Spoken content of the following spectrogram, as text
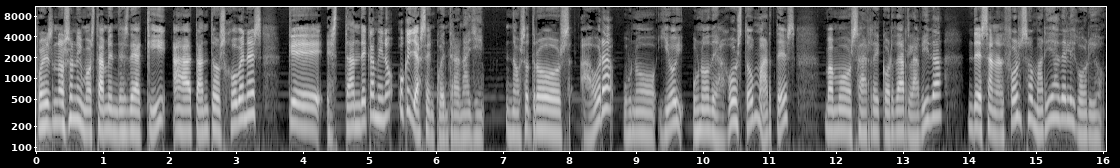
Pues nos unimos también desde aquí a tantos jóvenes que están de camino o que ya se encuentran allí. Nosotros ahora, uno y hoy, 1 de agosto, martes, vamos a recordar la vida de San Alfonso María de Ligorio.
